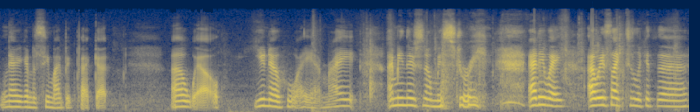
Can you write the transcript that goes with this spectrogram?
now you're going to see my big fat gut. Oh, well, you know who I am, right? I mean, there's no mystery. anyway, I always like to look at the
